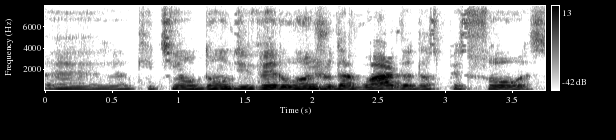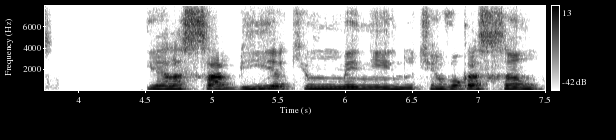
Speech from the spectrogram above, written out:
é, que tinha o dom de ver o anjo da guarda das pessoas, e ela sabia que um menino tinha vocação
